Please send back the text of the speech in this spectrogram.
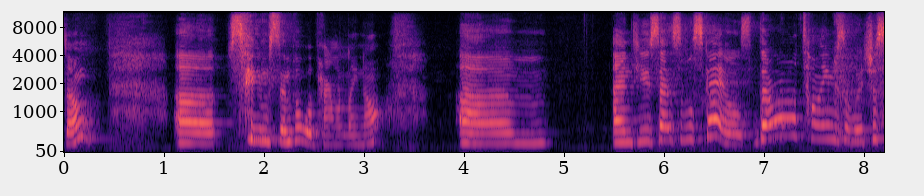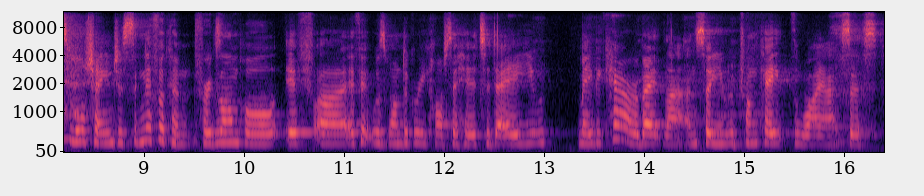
don't. Uh, seems simple, apparently not. Um, and use sensible scales. There are times at which a small change is significant. For example, if, uh, if it was one degree hotter here today, you would maybe care about that. And so you would truncate the y-axis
